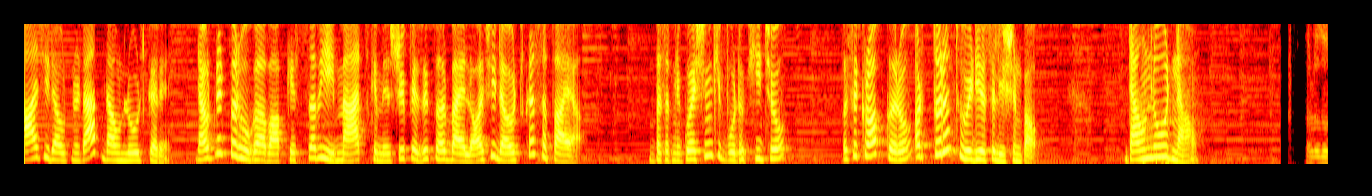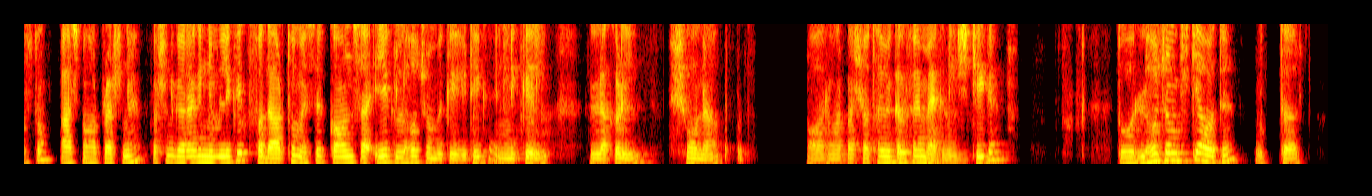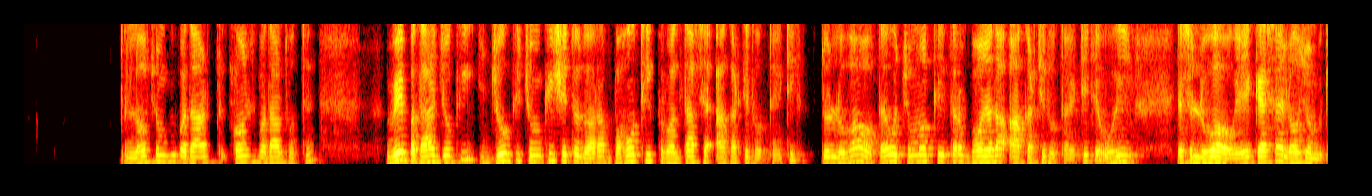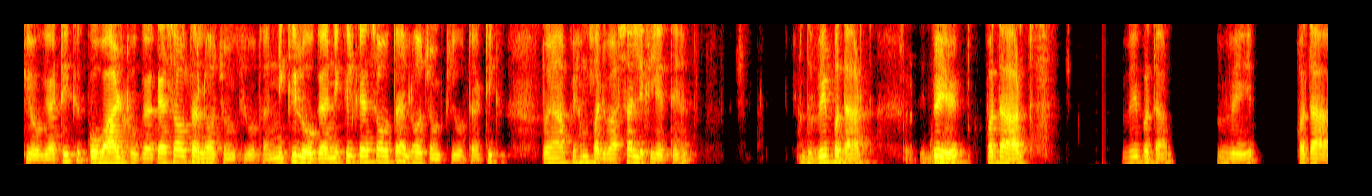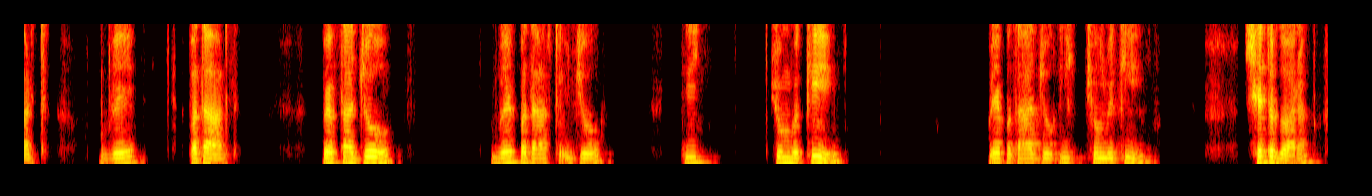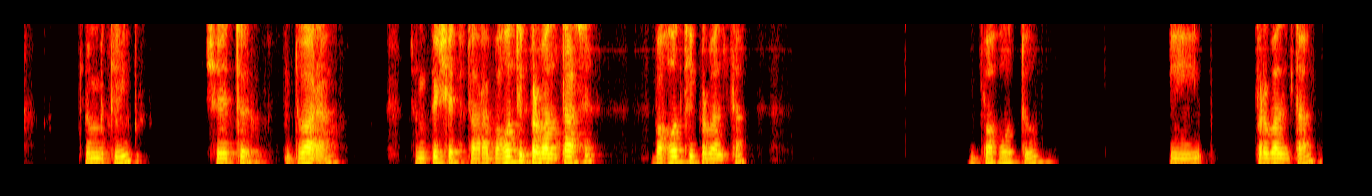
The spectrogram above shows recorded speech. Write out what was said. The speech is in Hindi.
आज ही डाउटनेट ऐप डाउनलोड करें। डाउटनेट पर होगा अब आपके सभी मैथ्स, केमिस्ट्री, फिजिक्स और बायोलॉजी डाउट्स का सफाया। बस अपने क्वेश्चन की फ़ोटो खींचो, उसे क्रॉप करो और तुरंत वीडियो सोल्यूशन पाओ। Download now. हेलो दोस्तों, आज का हमारा प्रश्न है। प्रश्न कह रहा है कि निम्नलिखित पदार्थों में से कौन सा एक लौह चुंबकीय है, ठीक है? निकिल, लकड़ी, सोना और हमारे पास चौथा विकल्प है मैग्नीज, ठीक है? तो लौह चुंबकी क्या होते हैं? उत्तर, लौह चुंबकीय पदार्थ, कौन से पदार्थ होते हैं? वे पदार्थ जो कि जो कि चुंबकीय क्षेत्र द्वारा बहुत ही प्रबलता से आकर्षित होते हैं, ठीक है? जो लोहा होता है, वो चुंबक की तरफ़ बहुत ज़्यादा आकर्षित होता है, ठीक है? वही जैसे लोहा हो गया, ये कैसा है? लौह चुंबकीय हो गया, ठीक है? कोबाल्ट हो गया, कैसा होता है? लौह चुंबकीय होता है, निकिल हो गया, निकिल कैसा होता है? लौह चुंबकीय होता है, ठीक है? तो यहाँ पे हम परिभाषा लिख लेते हैं। तो वे पदार्थ वे पदार्थ वे पदार्थ वे पदार्थ वे पदार्थ वे पदार्थ जो, वे पदार्थ जो कि चुंबकीय वे पदार्थ जो कि चुंबकीय क्षेत्र द्वारा, चुंबकीय क्षेत्र द्वारा, चुंबकीय क्षेत्र द्वारा बहुत ही प्रबलता से, बहुत ही प्रबलता, बहुत ही प्रबलता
